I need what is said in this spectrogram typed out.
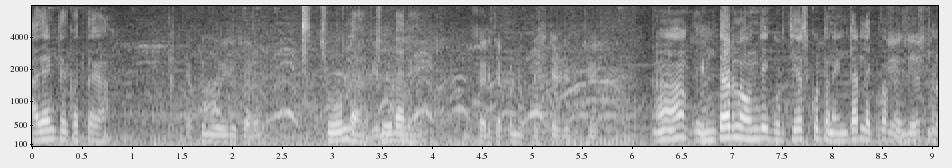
అదేంటి కొత్తగా? ఎఫ్ మూవీ చూసారా? చూడలే చూడాలి. సరే చెప్పండి ఫ్రస్ట్రేటెడ్ ఇంటర్లో ఉంది గుర్తు చేసుకుంటున్నా. ఇంటర్లో ఎక్కువ ఫేస్ చేసిన.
